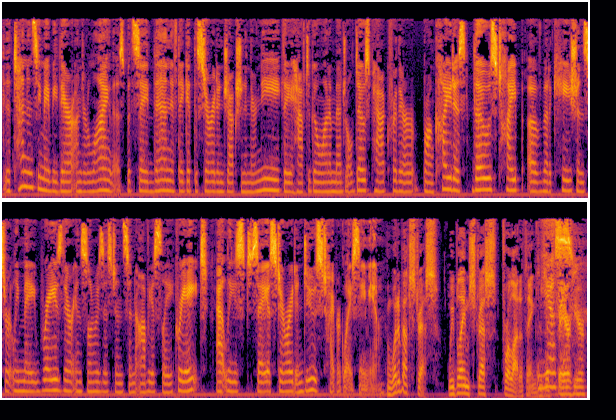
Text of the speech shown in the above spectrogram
The tendency may be there underlying this, but say then if they get the steroid injection in their knee, they have to go on a Medrol dose pack for their bronchitis. Those type of medications certainly may raise their insulin resistance and obviously create at least say a steroid induced hyperglycemia. And what about stress? We blame stress for a lot of things. Is yes. it fair here?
